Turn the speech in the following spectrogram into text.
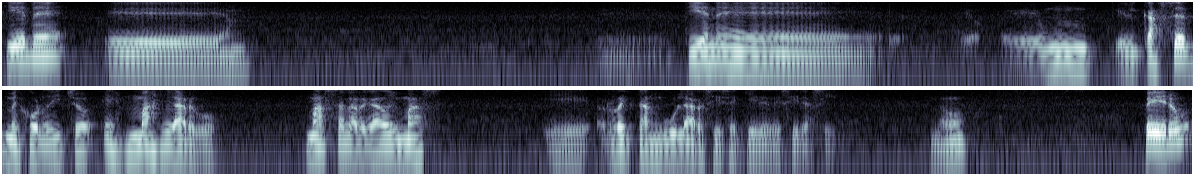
tiene eh, tiene eh, el cassette, mejor dicho, es más largo, más alargado y más eh, rectangular, si se quiere decir así, ¿no? Pero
